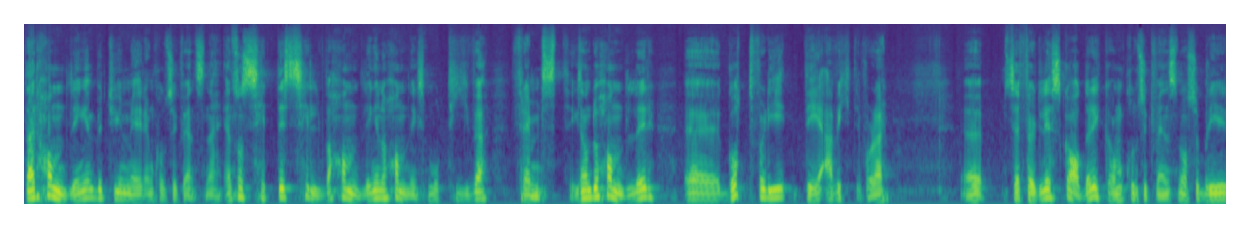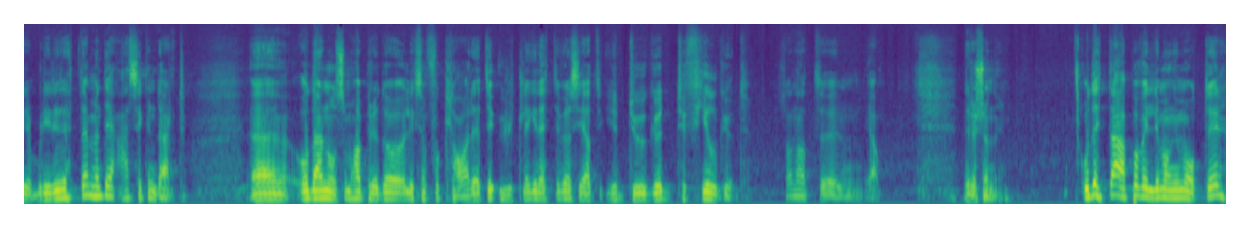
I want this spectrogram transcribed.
der handlingen betyr mer enn konsekvensene. En som setter selve handlingen og handlingsmotivet fremst. Du handler eh, godt fordi det er viktig for deg. Eh, selvfølgelig skader det ikke om konsekvensene også blir, blir de rette, men det er sekundært. Uh, og det er noen som har prøvd å liksom, forklare dette, utlegge dette ved å si at you do good to feel good. Sånn at uh, Ja, dere skjønner. Og dette er på veldig mange måter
